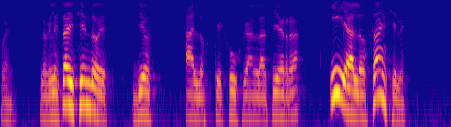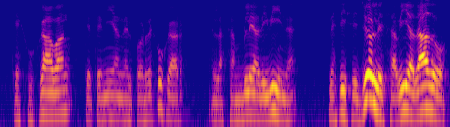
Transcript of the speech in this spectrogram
Bueno, lo que le está diciendo es Dios a los que juzgan la tierra y a los ángeles que juzgaban, que tenían el poder de juzgar en la asamblea divina, les dice, yo les había dado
